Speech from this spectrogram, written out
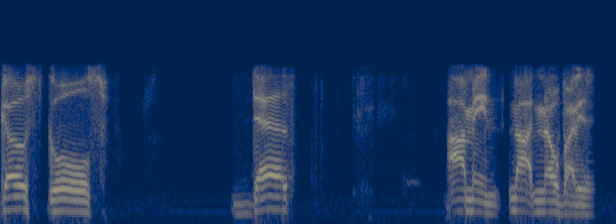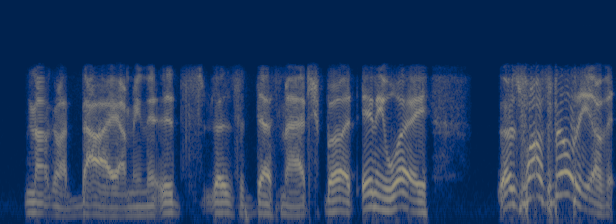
ghost ghouls, death. I mean, not nobody's not going to die. I mean, it's it's a death match, but anyway, there's a possibility of it.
